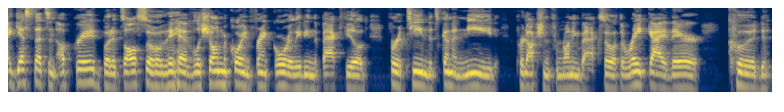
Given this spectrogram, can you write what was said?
I guess that's an upgrade, but it's also they have LeSean McCoy and Frank Gore leading the backfield for a team that's going to need production from running back. So the right guy there, could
